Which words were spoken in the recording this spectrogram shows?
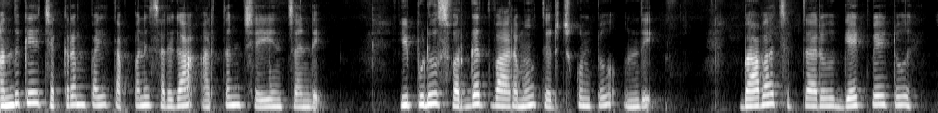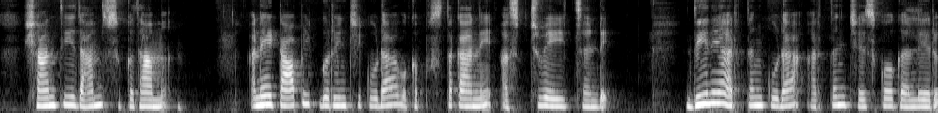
అందుకే చక్రంపై తప్పనిసరిగా అర్థం చేయించండి. ఇప్పుడు స్వర్గద్వారము తెరుచుకుంటూ ఉంది. బాబా చెప్తారు గేట్వే టు శాంతిధామ్ సుఖధామ్ అనే టాపిక్ గురించి కూడా ఒక పుస్తకాన్ని అచ్చు వేయించండి దీని అర్థం కూడా అర్థం చేసుకోగలేరు.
